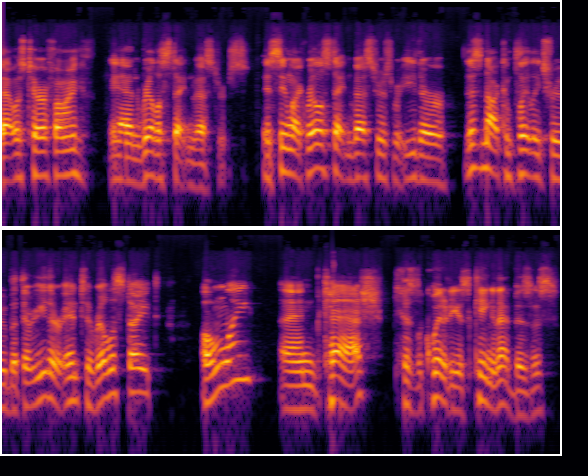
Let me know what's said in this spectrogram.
that was terrifying. And real estate investors. It seemed like real estate investors were either, this is not completely true, but they're either into real estate only and cash, because liquidity is king in that business,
